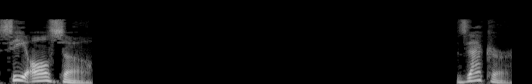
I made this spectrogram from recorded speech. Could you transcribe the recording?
See also. Zakhar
